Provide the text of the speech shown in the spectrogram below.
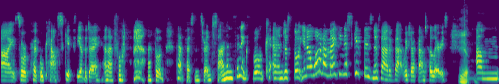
I saw a purple cow skip the other day, and I thought, I thought that person's read Simon Sinek's book, and just thought, you know what, I'm making a skip business out of that, which I found hilarious. Yeah. Um,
